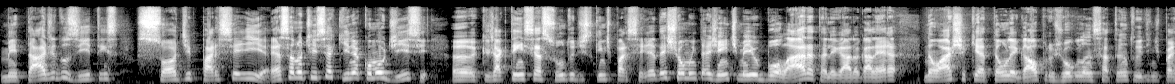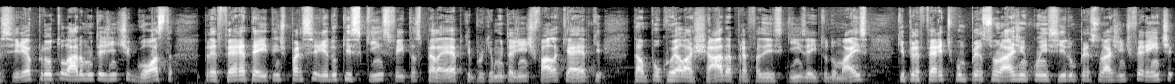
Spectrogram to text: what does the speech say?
metade dos itens só de parceria. Essa notícia aqui, né, como eu disse, uh, já que tem esse assunto de skin de parceria, deixou muita gente meio bolada, tá ligado? A galera não acha que é tão legal pro jogo lançar tanto item de parceria, por outro lado, muita gente gosta, prefere até itens de parceria do que skins feitas pela Epic, porque muita gente fala que a Epic tá um pouco relaxada para fazer skins e tudo mais, mais, que prefere, tipo, um personagem conhecido, um personagem diferente,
